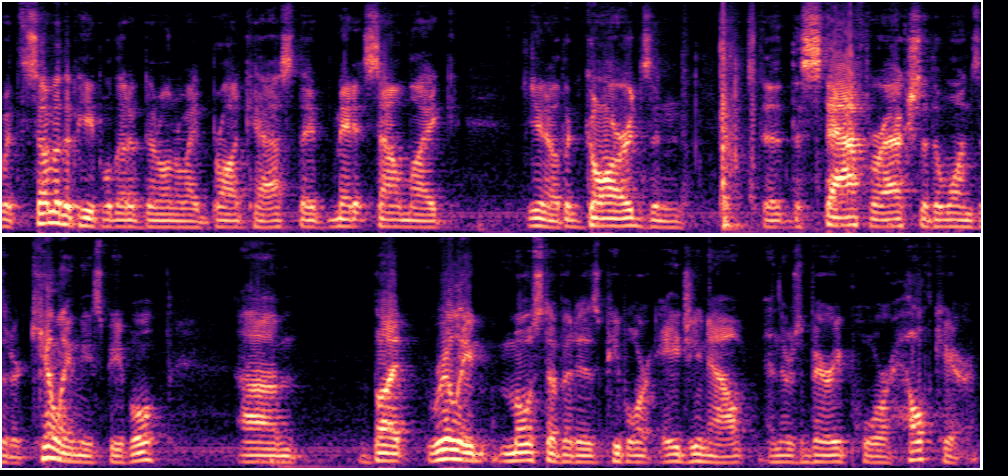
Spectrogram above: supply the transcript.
with some of the people that have been on my broadcast, they've made it sound like, you know, the guards and the, the staff are actually the ones that are killing these people. Um, but really, most of it is people are aging out and there's very poor health care.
